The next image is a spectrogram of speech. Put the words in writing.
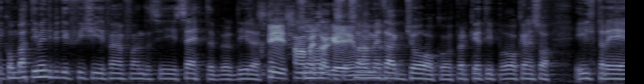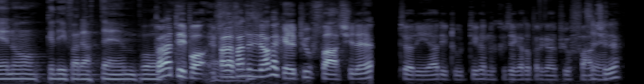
i combattimenti più difficili di Final Fantasy VII, per dire. Sì, sono a metagame. Sono a metà gioco. Perché, tipo, che ne so, il treno che devi fare a tempo. Però tipo, in Final Eh. Fantasy 9 che è il più facile, in teoria, di tutti, quando ho spiegato perché è il più facile.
